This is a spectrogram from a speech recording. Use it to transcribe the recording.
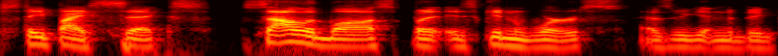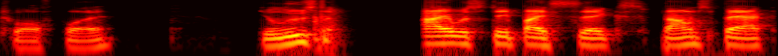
State by six, solid loss, but it's getting worse as we get into Big 12 play. You lose to Iowa State by six, bounce back,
